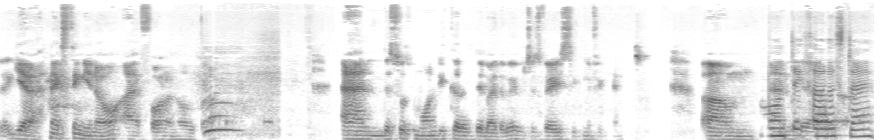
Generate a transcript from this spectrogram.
yeah, next thing you know, I've fallen over. Mm. And this was Maundy Thursday, by the way, which is very significant. Um, Monday, and, uh, Thursday.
